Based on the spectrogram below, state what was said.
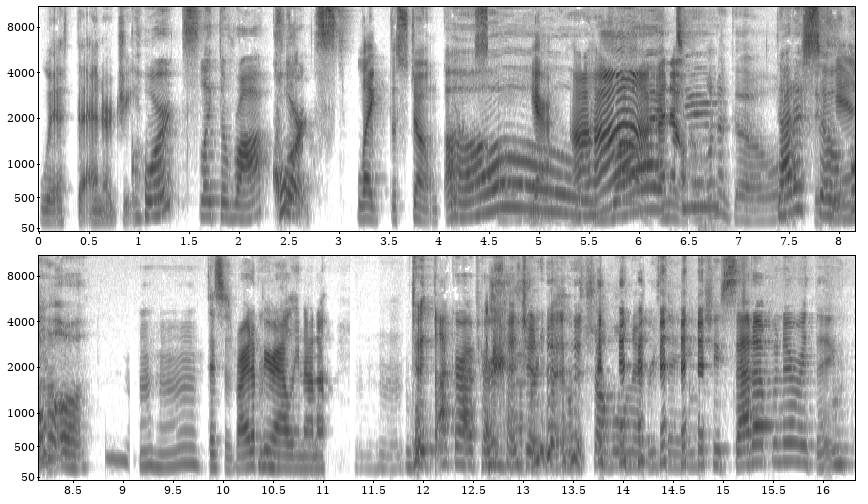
with the energy. Quartz, like the rock. Quartz, like the stone quartz. Oh, Yeah. Uh-huh. what, I know. I dude? I want to go. That is so Yeah. cool. hmm This is right up your alley, Nana. Mhm. Dude, that grabbed her attention. Attention. shovel and everything. she sat up and everything.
